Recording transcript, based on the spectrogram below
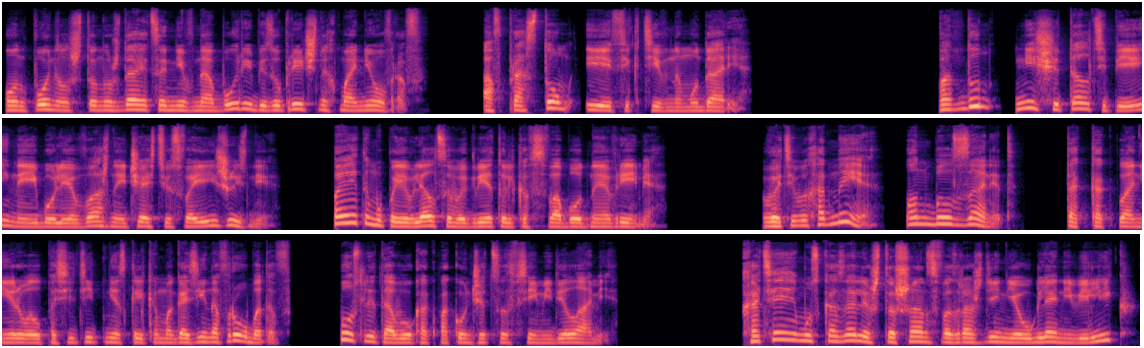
Он понял, что нуждается не в наборе безупречных маневров, а в простом и эффективном ударе. Ван Дун не считал TPA наиболее важной частью своей жизни, поэтому появлялся в игре только в свободное время. В эти выходные он был занят, так как планировал посетить несколько магазинов роботов после того, как покончит со всеми делами. Хотя ему сказали, что шанс возрождения угля невелик,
